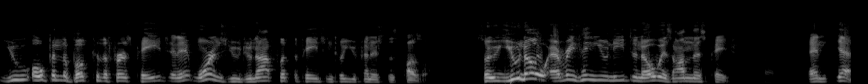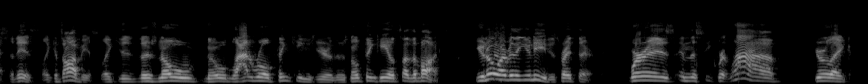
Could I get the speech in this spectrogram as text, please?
you open the book to the first page and it warns you do not flip the page until you finish this puzzle. So you know everything you need to know is on this page. And yes, it is. Like it's obvious. Like there's no no lateral thinking here. There's no thinking outside the box. You know everything you need is right there. Whereas in the secret lab, you're like,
